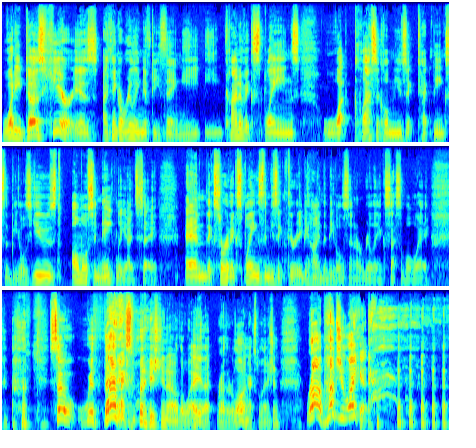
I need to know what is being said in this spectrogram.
what he does here is, I think, a really nifty thing. He, he kind of explains what classical music techniques the Beatles used almost innately, I'd say. And it sort of explains the music theory behind the Beatles in a really accessible way. so, with that explanation out of the way, that rather long explanation, Rob, how'd you like it?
